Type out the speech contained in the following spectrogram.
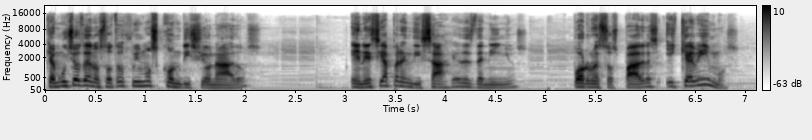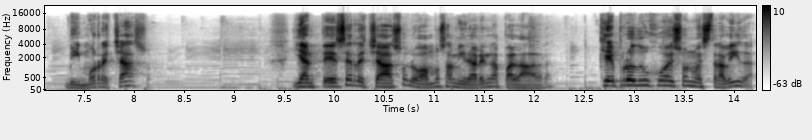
Que muchos de nosotros fuimos condicionados en ese aprendizaje desde niños por nuestros padres y ¿qué vimos? Vimos rechazo. Y ante ese rechazo, lo vamos a mirar en la palabra, ¿qué produjo eso en nuestra vida?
